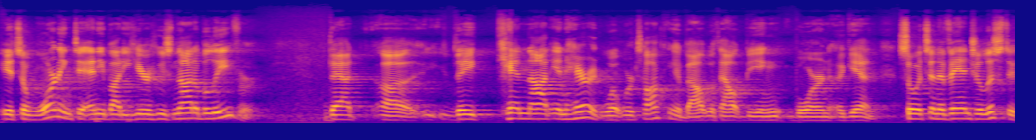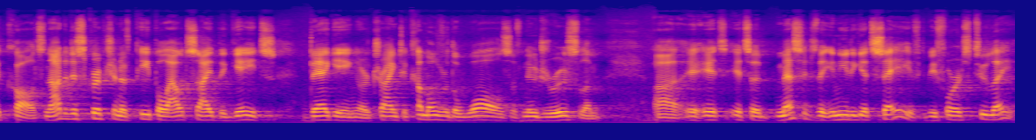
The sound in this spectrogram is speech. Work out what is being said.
it's a warning to anybody here who's not a believer that uh, they cannot inherit what we're talking about without being born again. So it's an evangelistic call. It's not a description of people outside the gates begging or trying to come over the walls of New Jerusalem. Uh, it's, it's a message that you need to get saved before it's too late.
